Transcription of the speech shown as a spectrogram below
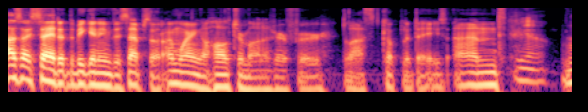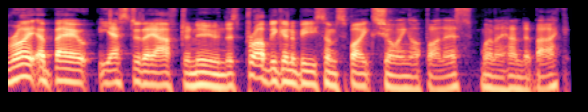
as I said at the beginning of this episode, I'm wearing a Holter monitor for the last couple of days, and Yeah. right about yesterday afternoon, there's probably going to be some spikes showing up on it when I hand it back.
